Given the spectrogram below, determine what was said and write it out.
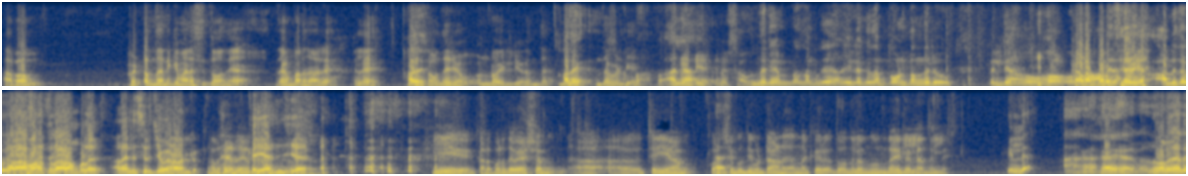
അപ്പം പെട്ടെന്ന് എനിക്ക് മനസ്സിൽ തോന്നിയ അദ്ദേഹം പറഞ്ഞ പോലെ അല്ലേ? അതെ. സൗന്ദര്യം ഉണ്ടോ ഇല്ലയോ? എന്താ അതെ. എന്താ വേണ്ടി അല്ല സൗന്ദര്യം നമുക്ക് ഇതിലൊക്കെ നമുക്ക് ഉണ്ടെന്നൊരു വലിയ കടപ്പുറത്ത് കഥാപാത്രമാകുമ്പോൾ അതനുസരിച്ച് വേണമല്ലോ. അതെ അതെ. കൈകാര്യം ചെയ്യാൻ. ഈ കടപ്പുറത്ത് വേഷം ചെയ്യാൻ കുറച്ച് ബുദ്ധിമുട്ടാണ് എന്നൊക്കെ ഒരു തോന്നലൊന്നും ഉണ്ടായില്ലല്ലോ അന്നല്ലേ? ഇല്ല. എന്ന് പറഞ്ഞാൽ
